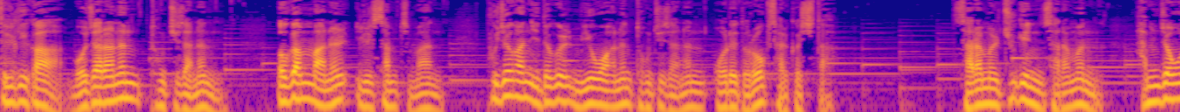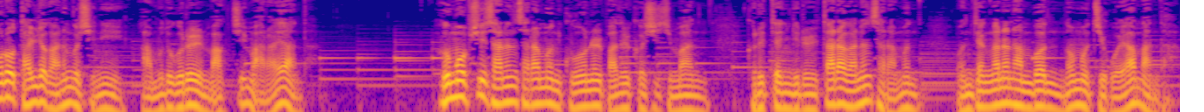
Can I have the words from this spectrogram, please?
슬기가 모자라는 통치자는 억압만을 일삼지만 부정한 이득을 미워하는 통치자는 오래도록 살 것이다. 사람을 죽인 사람은 함정으로 달려가는 것이니 아무도 그를 막지 말아야 한다. 흠없이 사는 사람은 구원을 받을 것이지만 그릇된 길을 따라가는 사람은 언젠가는 한번 넘어지고야 만다.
